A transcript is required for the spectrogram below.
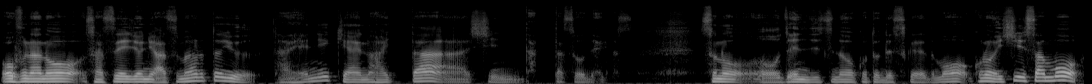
大船の撮影所に集まるという大変に気合の入ったシーンだったそうであります。その前日のことですけれどもこの石井さんも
